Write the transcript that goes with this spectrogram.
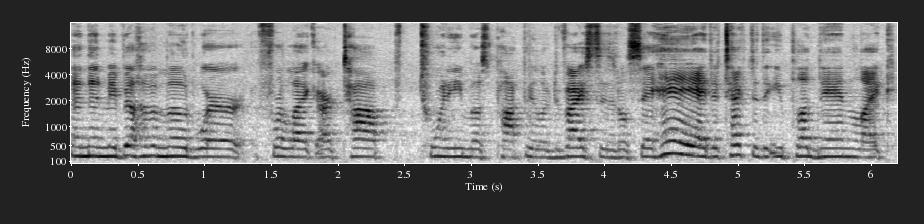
And then maybe i'll have a mode where for like our top 20 most popular devices it'll say hey i detected that you plugged in like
